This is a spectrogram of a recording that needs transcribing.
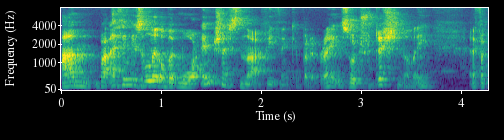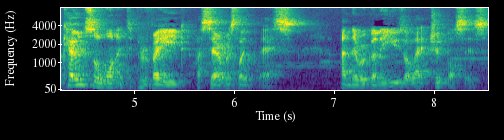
Um, but I think it's a little bit more interesting that if you think about it, right? So traditionally, if a council wanted to provide a service like this and they were going to use electric buses,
